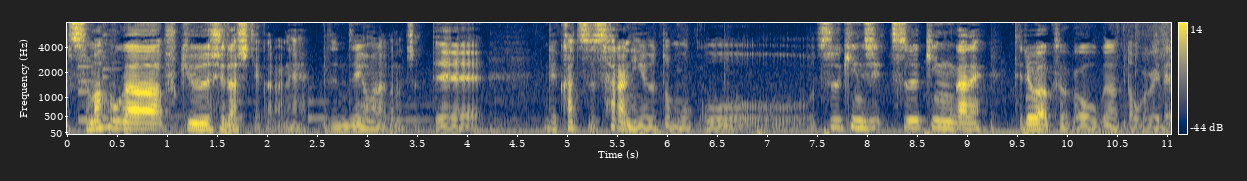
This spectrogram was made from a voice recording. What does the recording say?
スマホが普及しだしてからね全然読まなくなっちゃってでかつさらに言うともうこう通勤時通勤がねテレワークとかが多くなったおかげで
